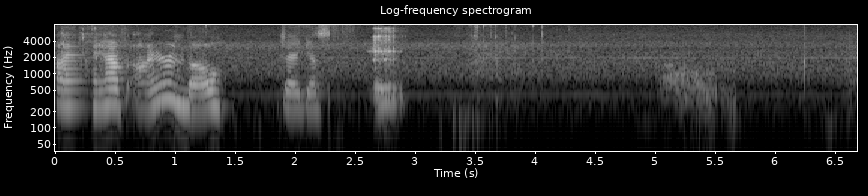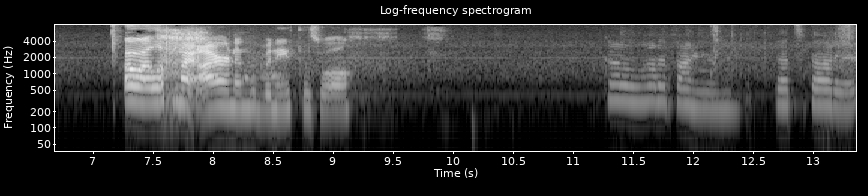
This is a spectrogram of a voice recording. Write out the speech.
I have iron though, I guess. Oh, I left my iron in the beneath as well. Got a lot of iron. That's about it.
